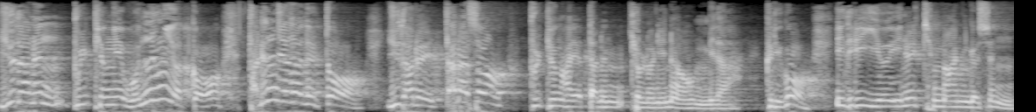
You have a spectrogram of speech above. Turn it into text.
유다는 불평의 원흉이었고 다른 제자들도 유다를 따라서 불평하였다는 결론이 나옵니다. 그리고 이들이 여인을 책망한 것은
